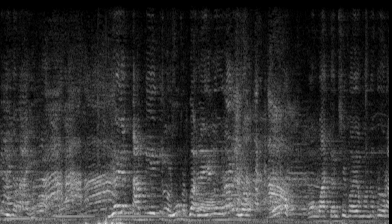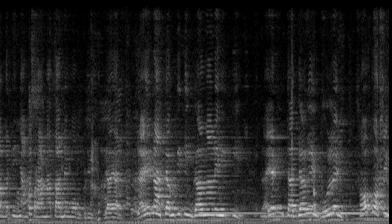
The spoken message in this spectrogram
piye to kae Iya yen tapi iki diubah. Lah yen ora ya oh wong wadon sing kaya ngono kuwi ora ngerti nyang pranatane wong Brigayan. Lah yen nadang ditinggal ngalih iki. Lah yen dandange goleng sapa sing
